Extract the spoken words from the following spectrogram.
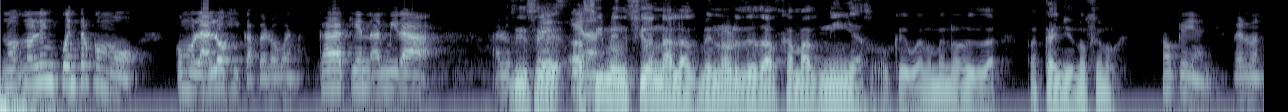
No, no le encuentro como, como la lógica, pero bueno, cada quien admira a los Dice, así menciona a las menores de edad, jamás niñas. Ok, bueno, menores de edad. Para que Angie no se enoje. Ok, Angie, perdón.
